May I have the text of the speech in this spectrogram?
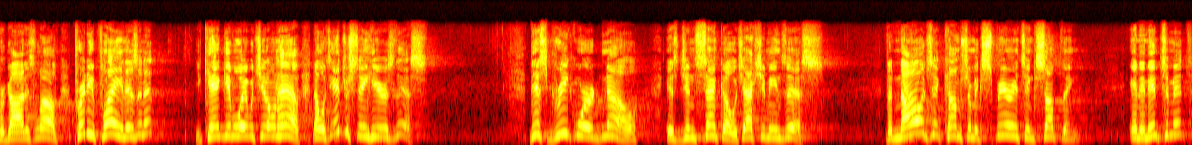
for God is love. Pretty plain, isn't it? You can't give away what you don't have. Now, what's interesting here is this this Greek word know is ginosko, which actually means this the knowledge that comes from experiencing something in an intimate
